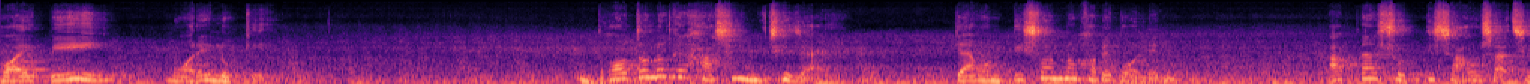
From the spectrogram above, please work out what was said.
ভয় পেয়েই মরে লোকে। ভদ্রলোকের হাসি মুছে যায়। কেমন বিষণ্ণভাবে বলেন, আপনার সত্যি সাহস আছে,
